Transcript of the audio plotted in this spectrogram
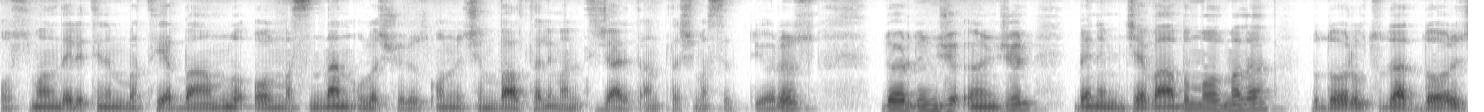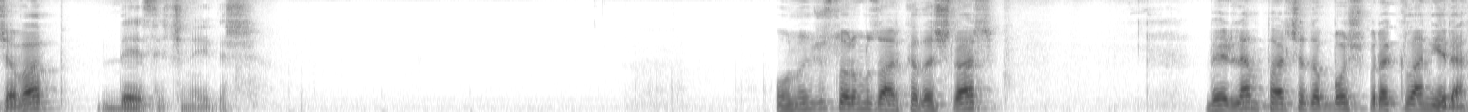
Osmanlı Devleti'nin batıya bağımlı olmasından ulaşıyoruz. Onun için Balta Limanı Ticaret Antlaşması diyoruz. Dördüncü öncül benim cevabım olmalı. Bu doğrultuda doğru cevap D seçeneğidir. Onuncu sorumuz arkadaşlar. Verilen parçada boş bırakılan yere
